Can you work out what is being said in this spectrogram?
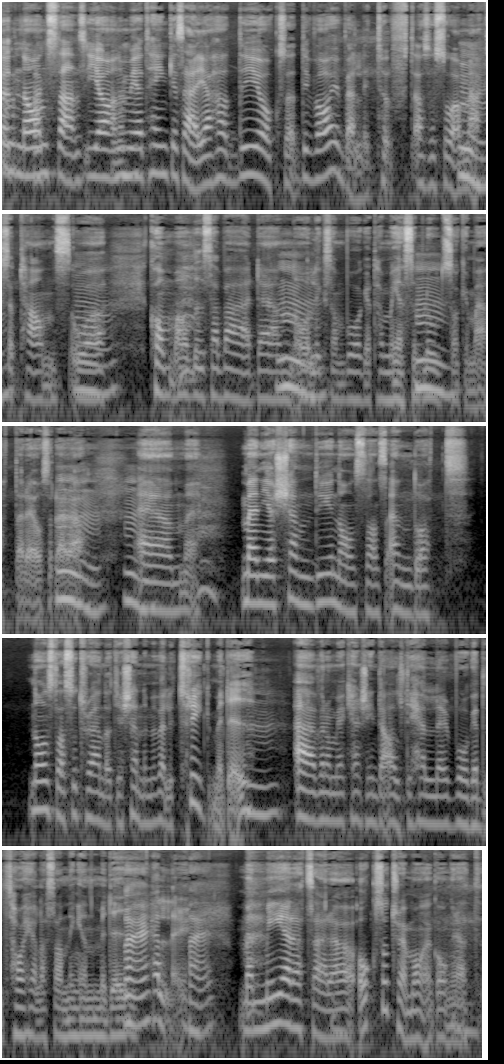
För att någonstans, ja men jag tänker så här, jag hade ju också, det var ju väldigt tufft, alltså så med Mm. acceptans och Mm. komma och visa värden Mm. och liksom våga ta med sig Mm. blodsockermätare och sådär. Mm. Mm. Ehm, men jag kände ju någonstans ändå att Någonstans så tror jag ändå att jag kände mig väldigt trygg med dig. Mm. Även om jag kanske inte alltid heller vågade ta hela sanningen med dig Nej. heller. Nej. Men mer att så här, också tror jag många gånger att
